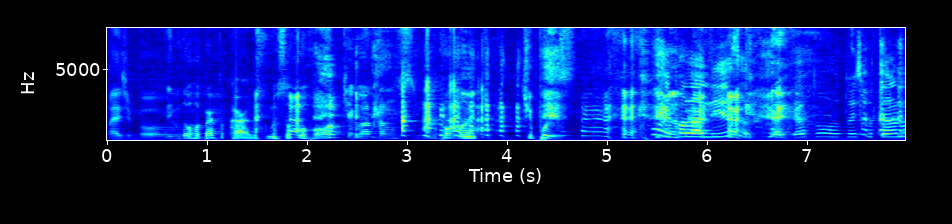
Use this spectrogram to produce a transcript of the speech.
mais de boa. Ele virou Roberto Carlos. Começou com o rock, agora tá no, no romântico. Tipo isso. Pô, e falando nisso, eu tô, tô escutando.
